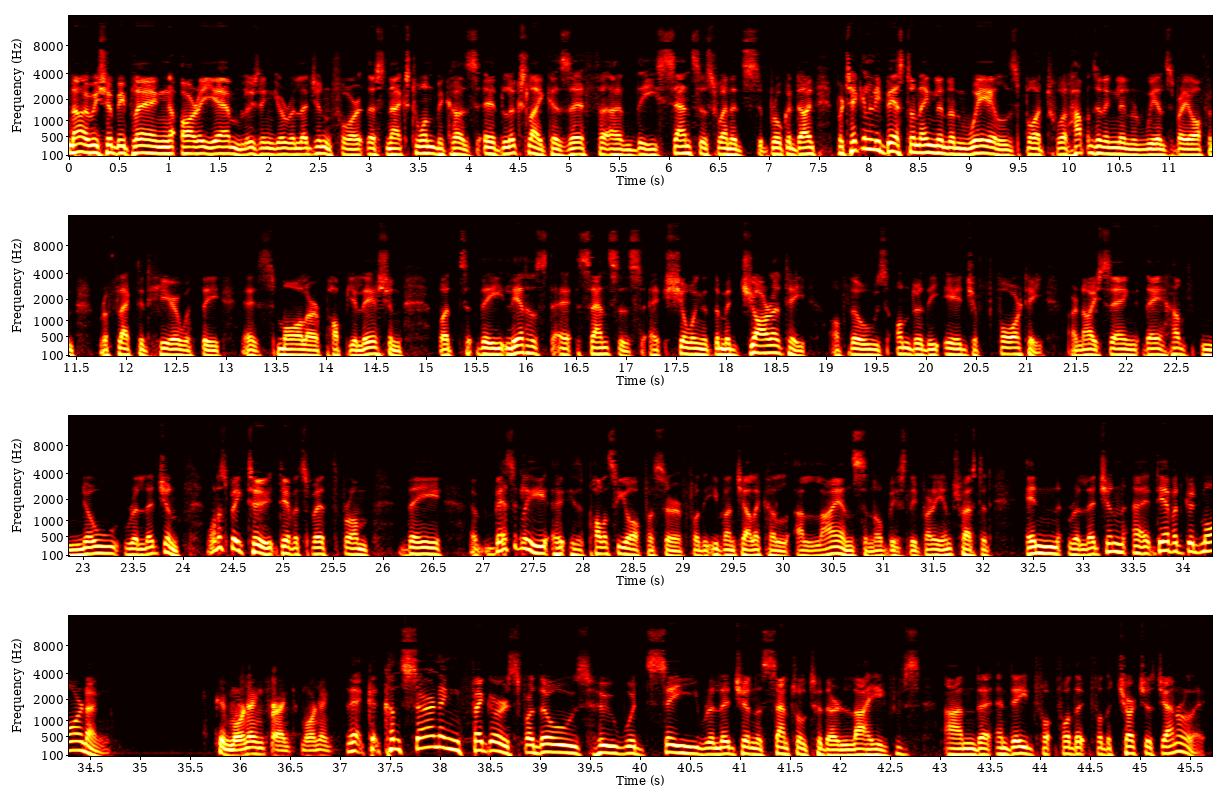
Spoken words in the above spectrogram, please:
Now we should be playing REM, Losing Your Religion, for this next one because it looks like as if um, the census, when it's broken down, particularly based on England and Wales, but what happens in England and Wales is very often reflected here with the uh, smaller population. But the latest uh, census uh, showing that the majority of those under the age of 40 are now saying they have no religion. I want to speak to David Smith from the, uh, basically, uh, he's a policy officer for the Evangelical Alliance and obviously very interested in religion. Uh, David, good morning. Good morning, Frank. Good morning. Uh, c- concerning figures for those who would see religion as central to their lives and uh, indeed for, for, the, for the churches generally.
